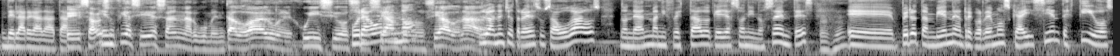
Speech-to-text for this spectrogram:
de larga data. Eh, ¿Sabes Sofía si ellas han argumentado algo en el juicio, si se han pronunciado nada? Lo han hecho a través de sus abogados donde han manifestado que ellas son inocentes eh, pero también recordemos que hay 100 testigos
